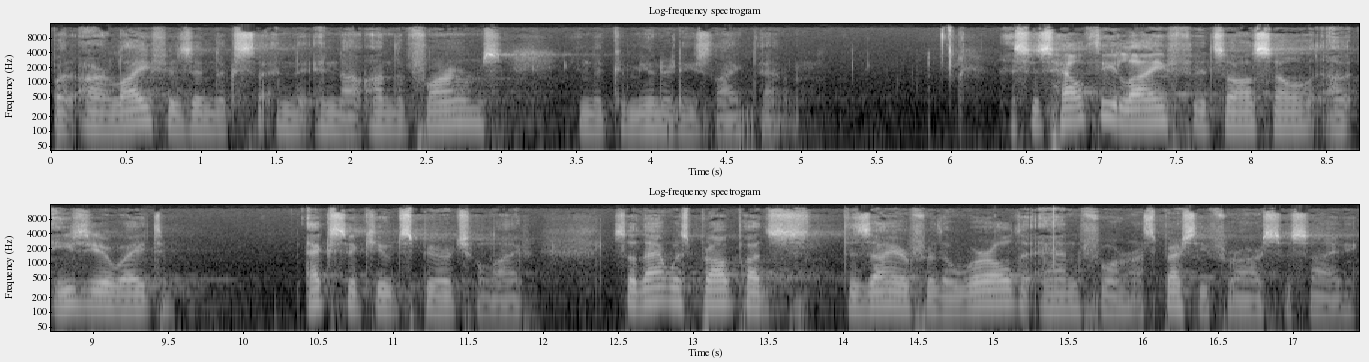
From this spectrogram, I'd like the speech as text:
But our life is in the, in the, in the, on the farms, in the communities like that. This is healthy life. It's also an easier way to execute spiritual life. So that was Prabhupada's desire for the world and for, especially for our society,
